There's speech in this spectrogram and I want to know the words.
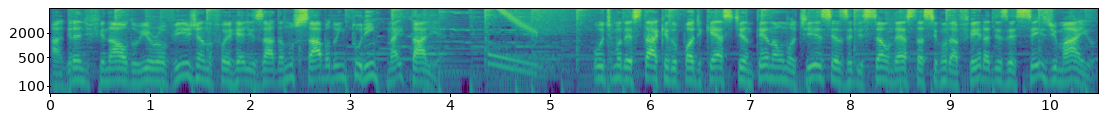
A grande final do Eurovision foi realizada no sábado em Turim, na Itália. Último destaque do podcast Antena 1 Notícias, edição desta segunda-feira, 16 de maio.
